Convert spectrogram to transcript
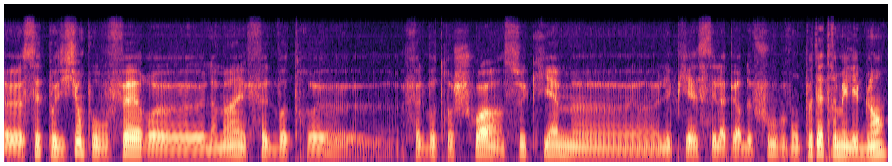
euh, cette position pour vous faire euh, la main et faites votre, euh, faites votre choix. Ceux qui aiment les pièces et la paire de fous vont peut-être aimer les blancs.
